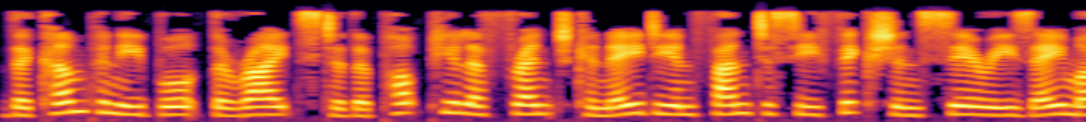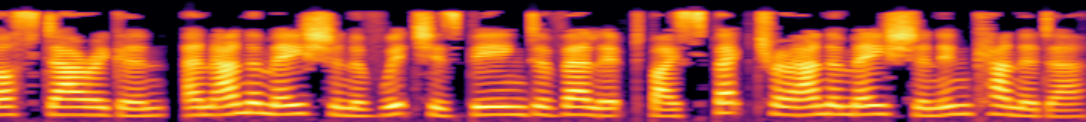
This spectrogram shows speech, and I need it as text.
the company bought the rights to the popular French-Canadian fantasy fiction series Amos Daragon, an animation of which is being developed by Spectra Animation in Canada.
